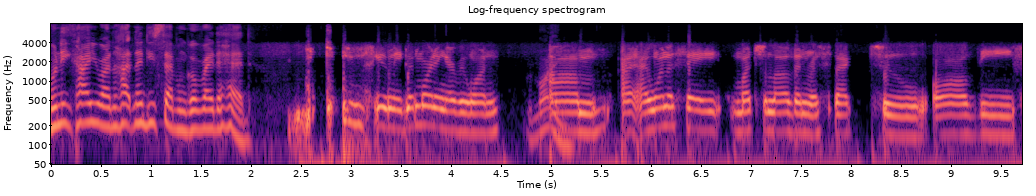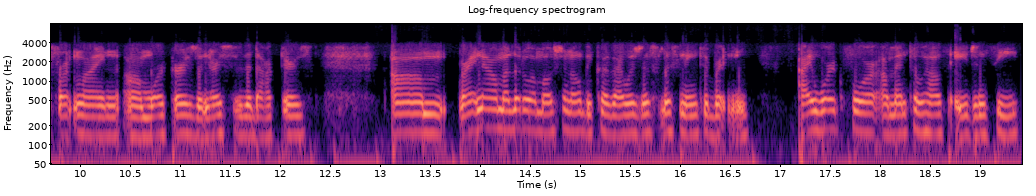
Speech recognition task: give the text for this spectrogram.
Monique, hi, you're on Hot 97. Go right ahead. Excuse me. Good morning, everyone. Good morning. Um, I, I want to say much love and respect to all the frontline um, workers, the nurses, the doctors. Um, right now, I'm a little emotional because I was just listening to Brittany. I work for a mental health agency.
